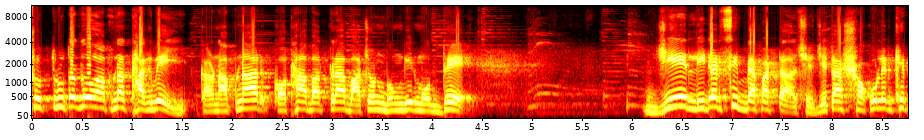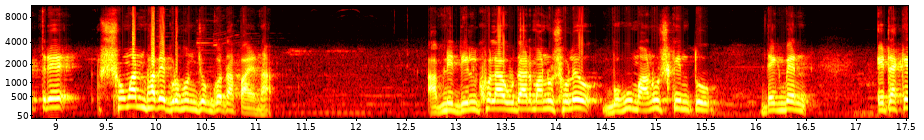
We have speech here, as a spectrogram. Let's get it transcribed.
শত্রুতা তো আপনার থাকবেই, কারণ আপনার কথাবার্তা বাচনভঙ্গির মধ্যে যে লিডারশিপ ব্যাপারটা আছে, যেটা সকলের ক্ষেত্রে সমানভাবে গ্রহণযোগ্যতা পায় না। আপনি দিল খোলা উদার মানুষ হলেও বহু মানুষ কিন্তু দেখবেন এটাকে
